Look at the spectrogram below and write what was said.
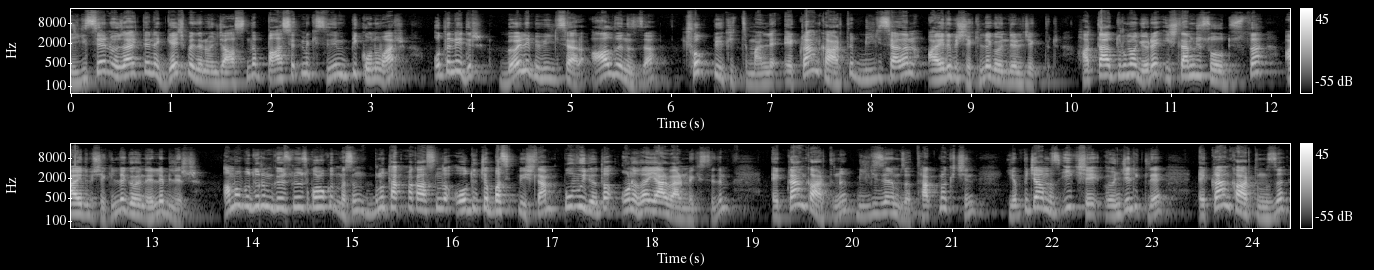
Bilgisayarın özelliklerine geçmeden önce aslında bahsetmek istediğim bir konu var. O da nedir? Böyle bir bilgisayar aldığınızda çok büyük ihtimalle ekran kartı bilgisayardan ayrı bir şekilde gönderilecektir. Hatta duruma göre işlemci soğutucusu da ayrı bir şekilde gönderilebilir. Ama bu durum gözünüzü korkutmasın. Bunu takmak aslında oldukça basit bir işlem. Bu videoda ona da yer vermek istedim. Ekran kartını bilgisayarımıza takmak için yapacağımız ilk şey öncelikle ekran kartımızı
